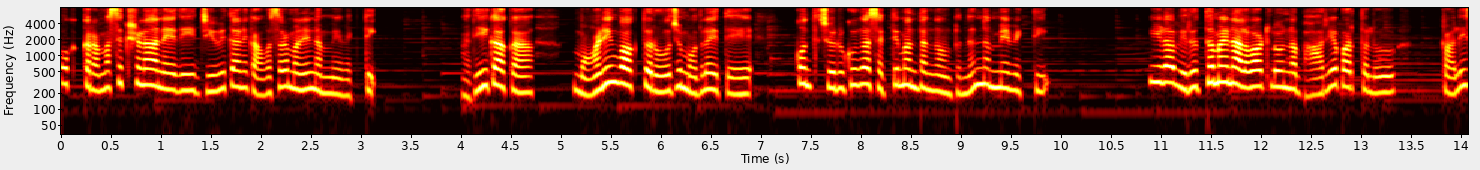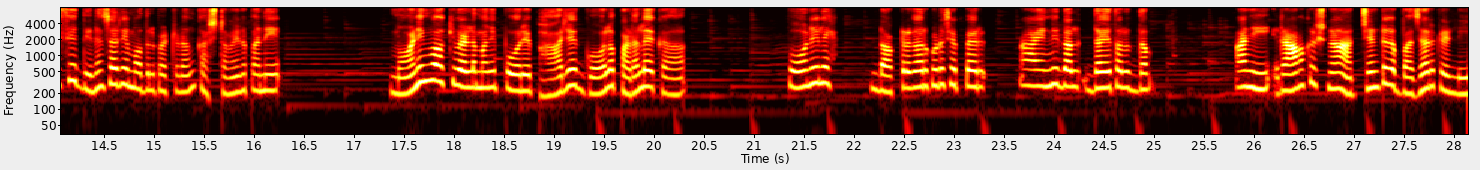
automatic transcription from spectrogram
ఒక క్రమశిక్షణ అనేది జీవితానికి అవసరమని నమ్మే వ్యక్తి. అదీకాక మార్నింగ్ వాక్తో రోజు మొదలైతే కొంత చురుకుగా శక్తిమంతంగా ఉంటుందని నమ్మే వ్యక్తి. ఇలా విరుద్ధమైన అలవాట్లు ఉన్న భార్యాభర్తలు కలిసి దినచర్య మొదలుపెట్టడం కష్టమైన పనే. మార్నింగ్ వాక్కి వెళ్ళమని పోరే భార్య గోల పడలేక పోనీలే డాక్టర్ గారు కూడా చెప్పారు ఆయన్ని దల్ దయతలుద్దాం అని రామకృష్ణ అర్జెంటుగా బజార్కి వెళ్ళి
